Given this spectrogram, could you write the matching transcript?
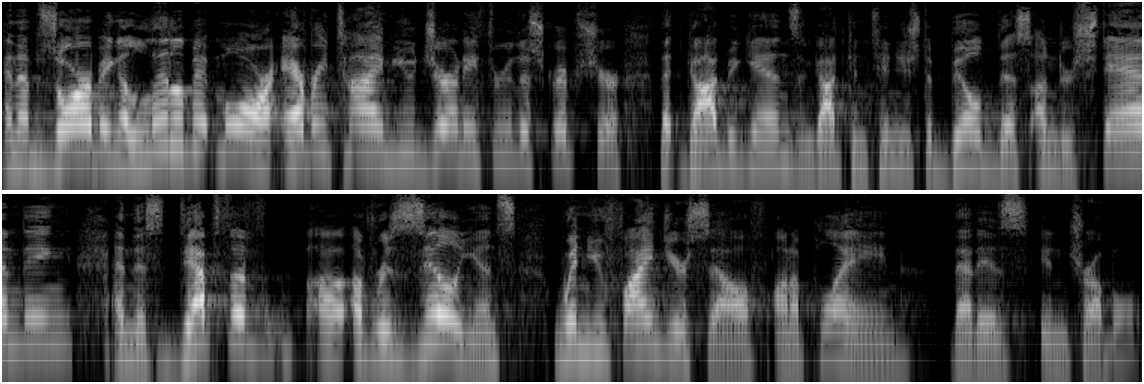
and absorbing a little bit more every time you journey through the scripture that God begins and God continues to build this understanding and this depth of, uh, of resilience when you find yourself on a plane that is in trouble.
